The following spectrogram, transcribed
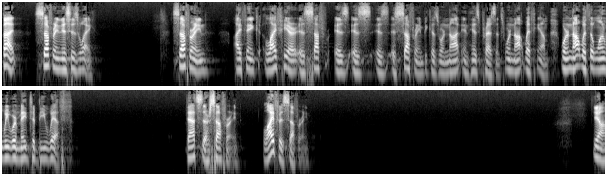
But suffering is His way. Suffering, I think, life here is, suffer, is, is, is, is suffering because we're not in His presence. We're not with Him. We're not with the one we were made to be with. That's their suffering. Life is suffering. Yeah,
